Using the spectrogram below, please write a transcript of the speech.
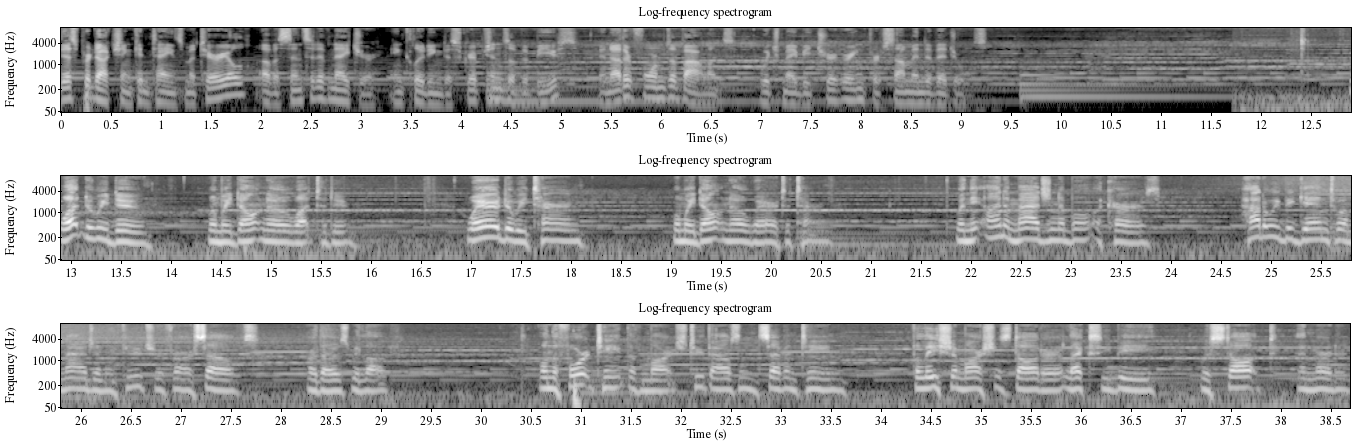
This production contains material of a sensitive nature, including descriptions of abuse and other forms of violence, which may be triggering for some individuals. What do we do when we don't know what to do? Where do we turn when we don't know where to turn? When the unimaginable occurs, how do we begin to imagine a future for ourselves or those we love? On the 14th of March 2017, Felecia Marshall's daughter, Lexi B., was stalked and murdered.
